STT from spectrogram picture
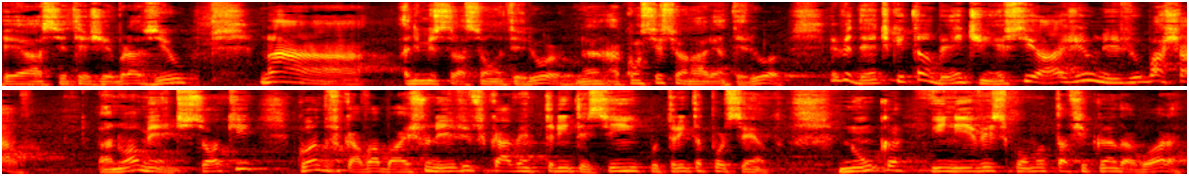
é a CTG Brasil. Na administração anterior, né, a concessionária anterior, evidente que também tinha estiagem e o nível baixava anualmente. Só que quando ficava abaixo o nível, ficava em 35%, 30%. Nunca em níveis como está ficando agora,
